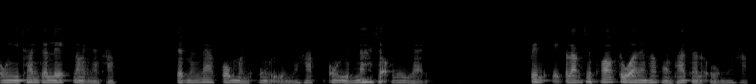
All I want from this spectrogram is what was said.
องค์นี้ท่านจะเล็กหน่อยนะครับ จะเป็นหน้ากลมเหมือนองค์อื่นนะครับ องค์อื่นหน้าจะออกใหญ่ ๆ เป็นเอกลักษณ์เฉพาะตัวนะครับของพระแต่ละองค์นะครับ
